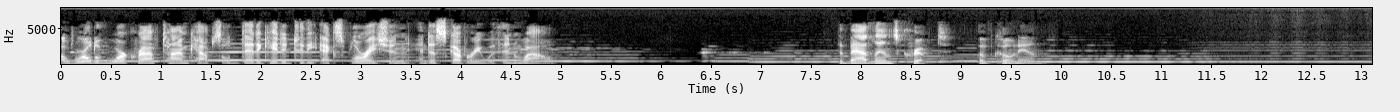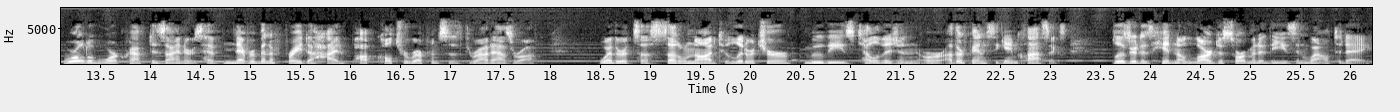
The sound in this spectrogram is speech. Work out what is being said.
A World of Warcraft time capsule dedicated to the exploration and discovery within WoW. The Badlands Crypt, of Conan. World of Warcraft designers have never been afraid to hide pop culture references throughout Azeroth. Whether it's a subtle nod to literature, movies, television, or other fantasy game classics, Blizzard has hidden a large assortment of these in WoW today.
